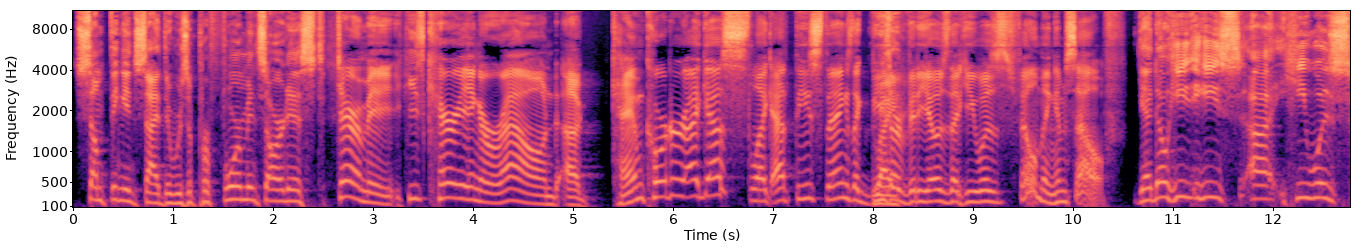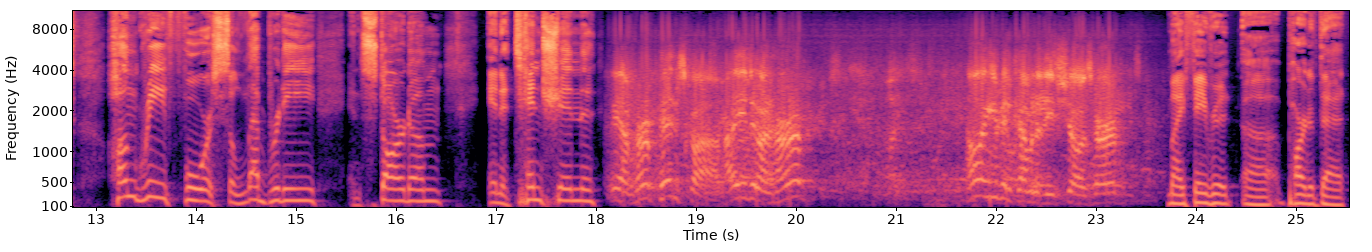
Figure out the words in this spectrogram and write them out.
something inside. There was a performance artist. Jeremy, he's carrying around a camcorder, I guess, like at these things. Like these Right. are videos that he was filming himself. Yeah, no, he he's uh, he was hungry for celebrity and stardom and attention. We have Herb Pinskoff. How are you doing, Herb? How long you been coming to these shows, Herb? My favorite uh, part of that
